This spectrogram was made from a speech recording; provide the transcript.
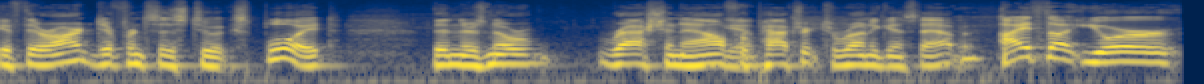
if there aren't differences to exploit, then there's no rationale for Patrick to run against Abbott. I thought your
